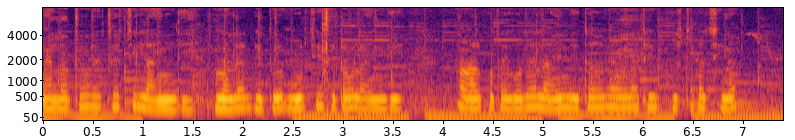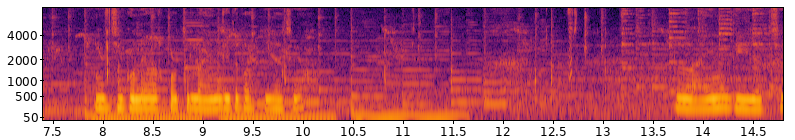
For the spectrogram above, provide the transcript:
মেলাতেও দেখতে পাচ্ছি লাইন দিয়ে। মেলার ভেতরে ঘুরছি, সেটাও লাইন দিয়ে। আর কোথায় কোথায় লাইন দিতে হবে আমরা ঠিক বুঝতে পারছি না। জীবনে আর কত লাইন দিতে বাকি আছে? লাইন দিয়ে যাচ্ছে।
